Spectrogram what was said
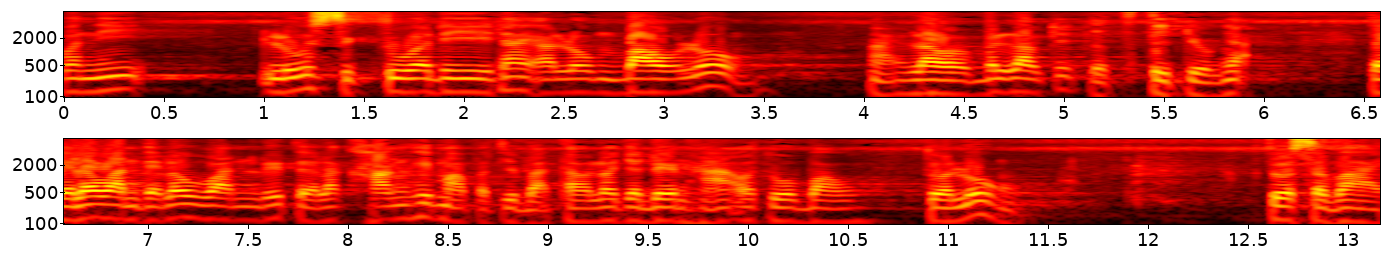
วันนี้รู้สึกตัวดีได้อารมณ์เบาโล่งเราเราจะติดอยู่เนี้ยแต่ละวันแต่ละวันหรือแต่ละครั้งที่มาปฏิบัติเราเราจะเดินหาเอาตัวเบาตัวโล่ง ตัวสบาย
